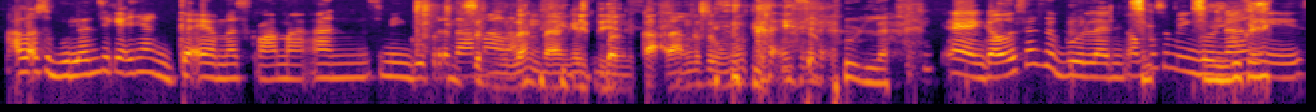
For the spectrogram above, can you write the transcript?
kalau sebulan sih kayaknya enggak ya Mas kelamaan seminggu pertama lah. Sebulan nangis Gitu ya. bengkak langsung mukanya. sebulan Eh nggak usah sebulan, kamu Sem- seminggu, seminggu kayak- nangis.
